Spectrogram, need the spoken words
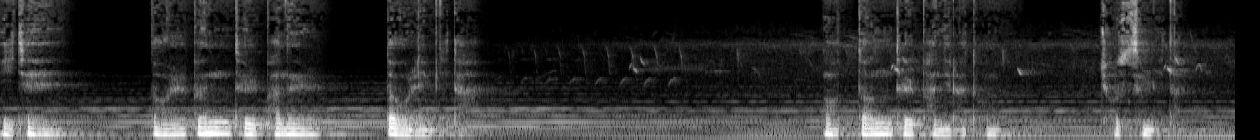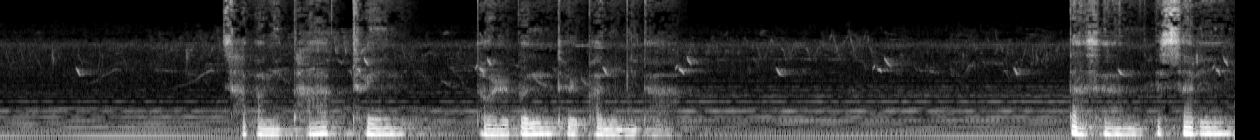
이제 넓은 들판을 떠올립니다. 어떤 들판이라도 좋습니다. 사방이 탁 트인 넓은 들판입니다. 따스한 햇살이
